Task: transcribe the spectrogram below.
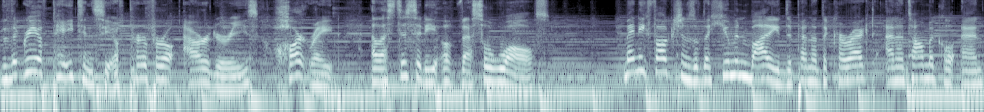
the degree of patency of peripheral arteries, heart rate, elasticity of vessel walls, Many functions of the human body depend on the correct anatomical and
